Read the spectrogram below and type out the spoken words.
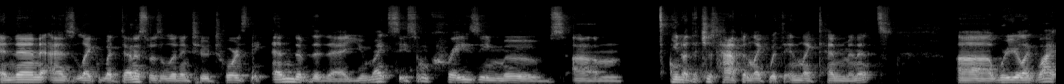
And then, as like what Dennis was alluding to, towards the end of the day, you might see some crazy moves, um, you know, that just happen like within like 10 minutes, uh, where you're like, why?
